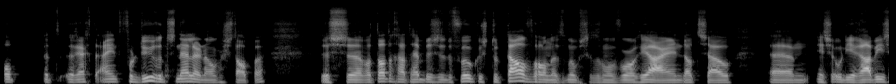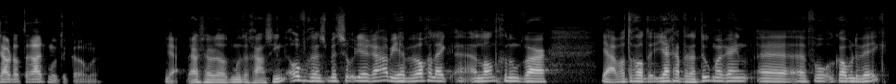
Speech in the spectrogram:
op het rechte eind voortdurend sneller dan Verstappen. Dus wat dat gaat, hebben ze de focus totaal veranderd ten opzichte van vorig jaar. En dat zou um, in Saudi-Arabië zou dat eruit moeten komen. Ja, daar zouden we dat moeten gaan zien. Overigens, met Saudi-Arabië hebben we wel gelijk een land genoemd waar, ja, wat er altijd, jij gaat er naartoe, Marijn, uh, voor komende week.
